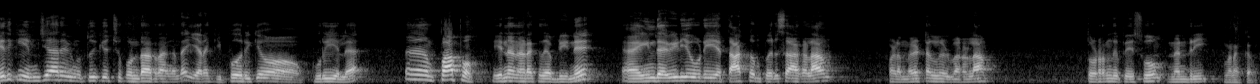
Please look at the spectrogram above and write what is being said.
எதுக்கு எம்ஜிஆரை இவங்க தூக்கி வச்சு கொண்டாடுறாங்கன்னு எனக்கு இப்போ வரைக்கும் புரியலை. பார்ப்போம். என்ன நடக்குது அப்படின்னு. இந்த வீடியோவுடைய தாக்கம் பெருசாகலாம். பல மிரட்டல்கள் வரலாம். தொடர்ந்து பேசுவோம். நன்றி. வணக்கம்.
